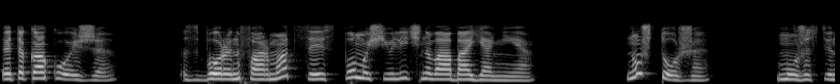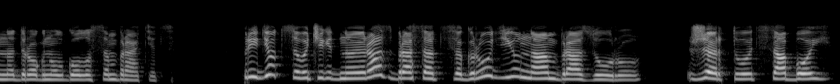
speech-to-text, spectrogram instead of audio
Это какой же? Сбор информации с помощью личного обаяния. Ну что же, мужественно дрогнул голосом братец. Придется в очередной раз бросаться грудью на амбразуру, жертвовать собой,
